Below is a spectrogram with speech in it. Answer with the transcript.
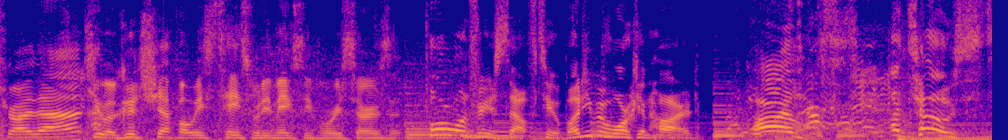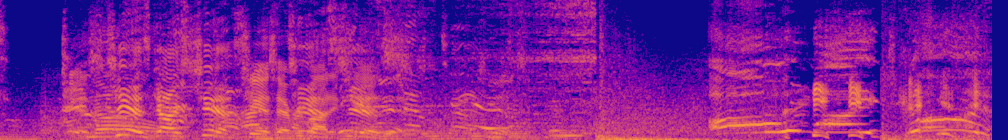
Try that. Q, a good chef always tastes what he makes before he serves it. Pour one for yourself, too, bud. You've been working hard. All right, let's- A toast. cheers, guys. Cheers. Cheers, everybody. Cheers. cheers. Oh, my God.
